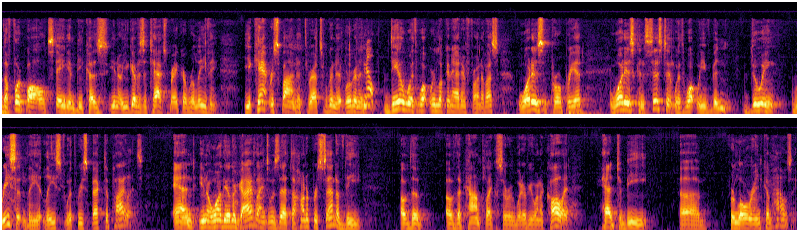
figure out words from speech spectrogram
the football stadium because, you know, you give us a tax break or we're leaving. You can't respond to threats. We're gonna, we're gonna No. deal with what we're looking at in front of us, what is appropriate, what is consistent with what we've been doing recently, at least, with respect to pilots. And, you know, one of the other guidelines was that the hundred percent of the, of the, of the complex, or whatever you want to call it, had to be um, for lower income housing.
